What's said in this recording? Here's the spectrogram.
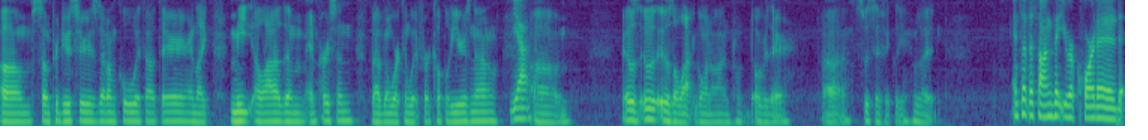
um, some producers that I'm cool with out there, and like meet a lot of them in person that I've been working with for a couple years now. Yeah. Um, it was, it was it was a lot going on over there, uh, specifically, but And so the songs that you recorded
